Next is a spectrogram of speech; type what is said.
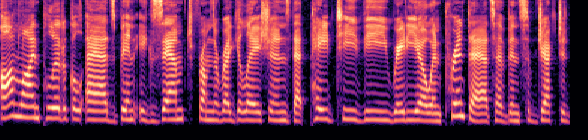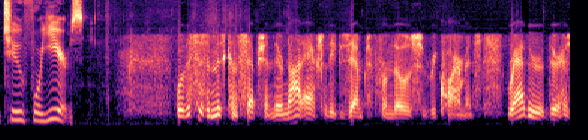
online political ads been exempt from the regulations that paid TV, radio, and print ads have been subjected to for years? Well, this is a misconception. They're not actually exempt from those requirements. Rather, there has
